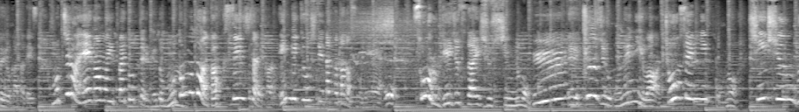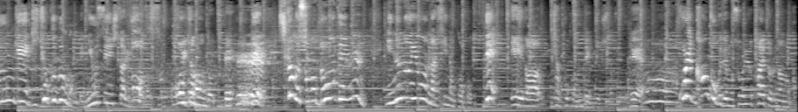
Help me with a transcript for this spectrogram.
という方です。もちろん映画もいっぱい撮ってるけど、もともとは学生時代から演劇をしていた方だそうで、ソウル芸術大出身のへええー95年には朝鮮日報の新春文芸戯曲部門で入選したりしたことなんだって。でしかもその同年「犬のような日のこと」で映画脚本デビューしたそうでこれ韓国でもそういうタイトルなのか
